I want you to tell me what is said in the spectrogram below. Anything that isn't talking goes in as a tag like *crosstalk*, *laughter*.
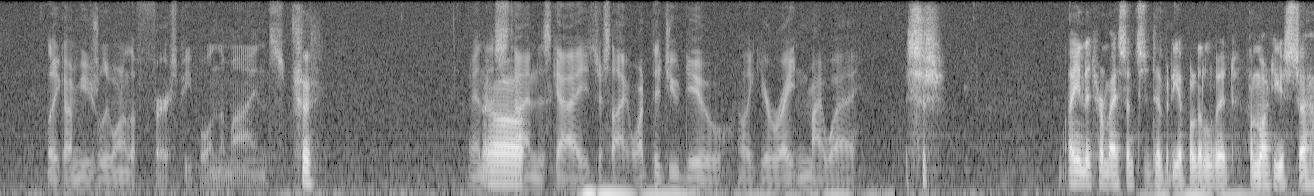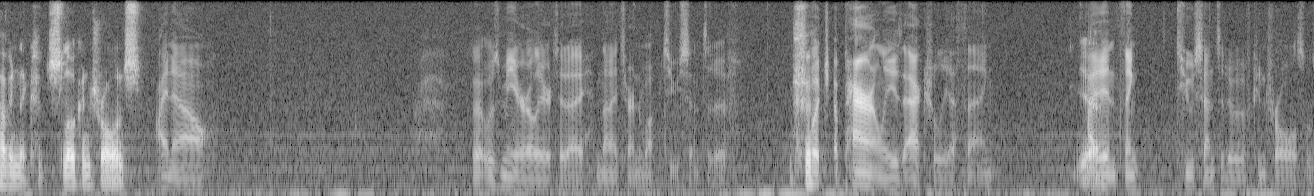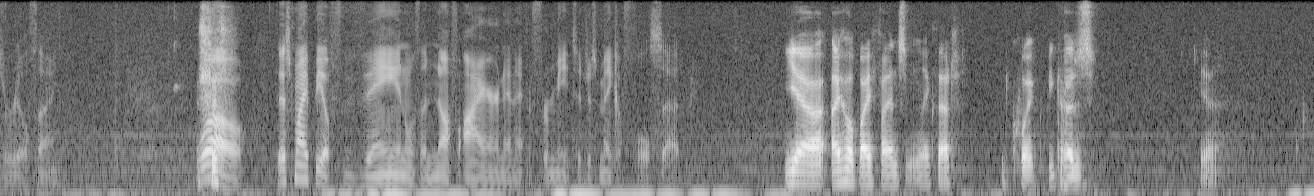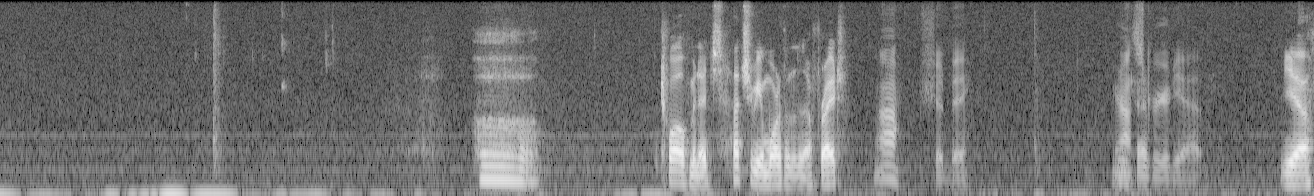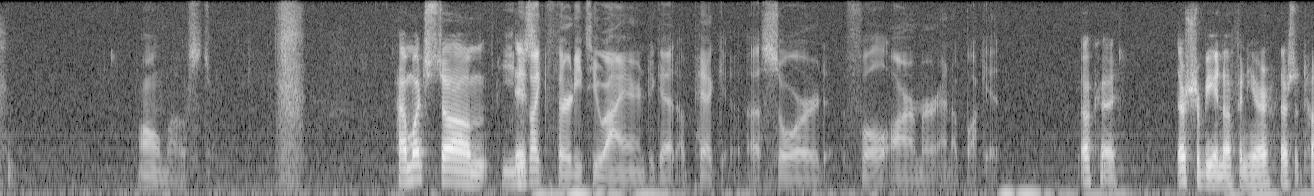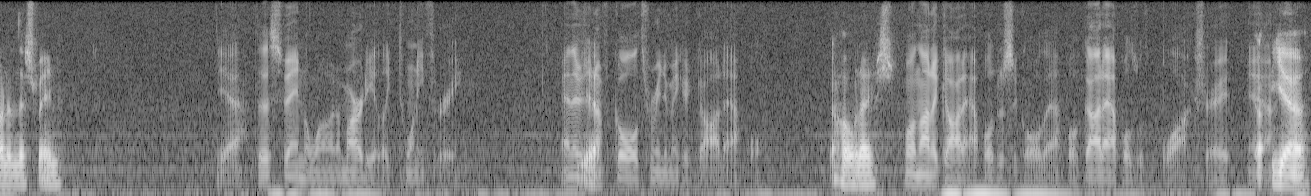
Like I'm usually one of the first people in the mines. *laughs* And this Uh, time, this guy is just like, "What did you do? Like you're right in my way." *laughs* I need to turn my sensitivity up a little bit. I'm not used to having like such slow controls. I know. That was me earlier today, and then I turned him up too sensitive, *laughs* which apparently is actually a thing. Yeah. I didn't think too sensitive of controls was a real thing. *laughs* Whoa, this might be a vein with enough iron in it for me to just make a full set. Yeah, I hope I find something like that quick because, yeah. Oh, *sighs* 12 minutes. That should be more than enough, right? Ah, should be. You're not Okay. screwed yet. Yeah. Almost. How much, um, You need is, like 32 iron to get a pick, a sword, full armor, and a bucket. okay. There should be enough in here. There's a ton in this vein. Yeah, this vein alone, I'm already at like 23. And there's Yeah. enough gold for me to make a god apple. Oh, nice. Well, not a god apple, just a gold apple. God apples with blocks, right? Uh, yeah.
